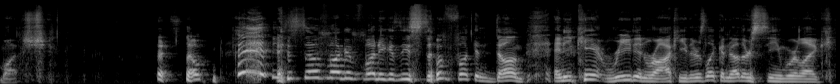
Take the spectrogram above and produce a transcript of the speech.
much. It's so, it's so fucking funny because he's so fucking dumb and he can't read in Rocky. There's like another scene where like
